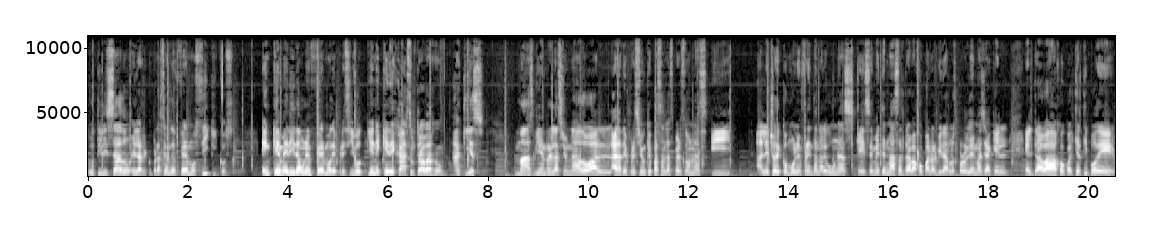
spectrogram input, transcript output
utilizado en la recuperación de enfermos psíquicos. ¿En qué medida un enfermo depresivo tiene que dejar su trabajo? Aquí es más bien relacionado a la depresión que pasan las personas y al hecho de cómo lo enfrentan algunas que se meten más al trabajo para olvidar los problemas, ya que el, trabajo, cualquier tipo de,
